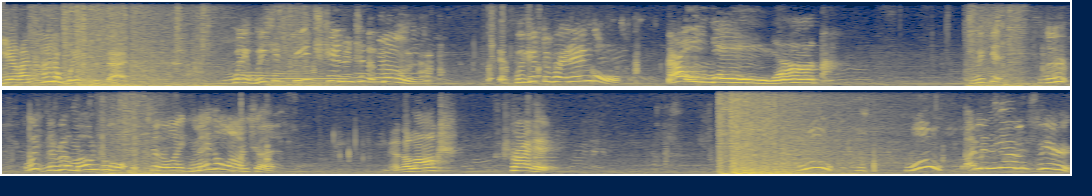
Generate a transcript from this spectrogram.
Yet I kind of wasted that. Wait, we can siege cannon to the moon. If we get the right angle. That won't work. We can the wait, the remote to, to like mega launch us. Mega launch. Try it. Woo! Woo! I'm in the atmosphere!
